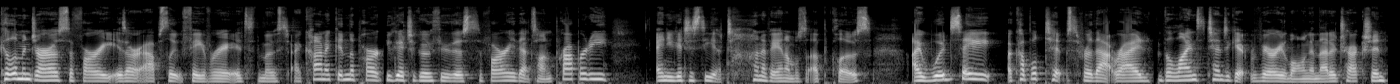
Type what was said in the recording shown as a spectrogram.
Kilimanjaro Safari is our absolute favorite. It's the most iconic in the park. You get to go through this safari that's on property and you get to see a ton of animals up close. I would say a couple tips for that ride. The lines tend to get very long in that attraction.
